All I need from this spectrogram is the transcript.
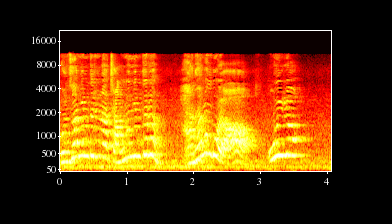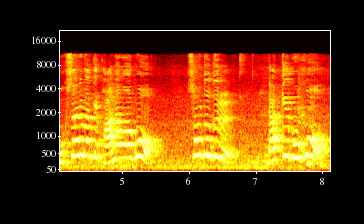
권사님들이나 장로님들은 안 하는 거야 오히려 목사님한테 반항하고 성도들 낮게 보고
